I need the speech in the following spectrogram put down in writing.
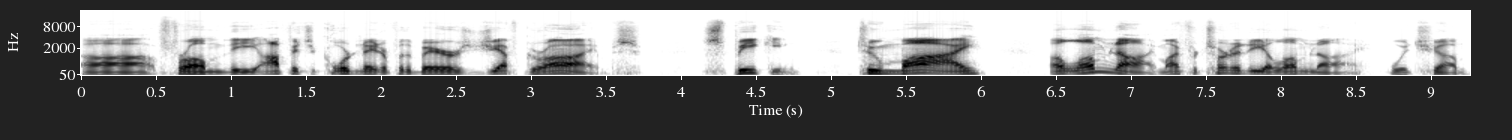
uh, from the offensive coordinator for the Bears, Jeff Grimes, speaking to my alumni, my fraternity alumni, which um,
